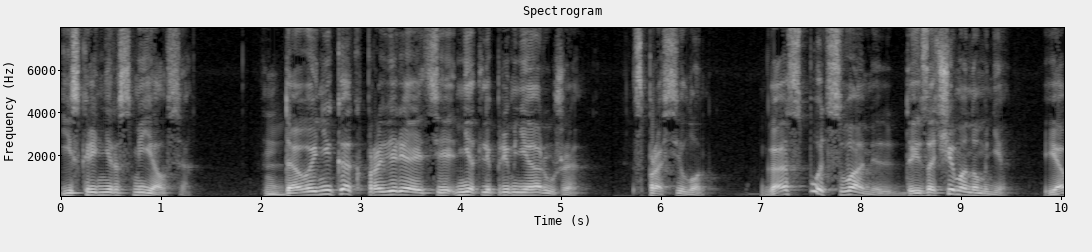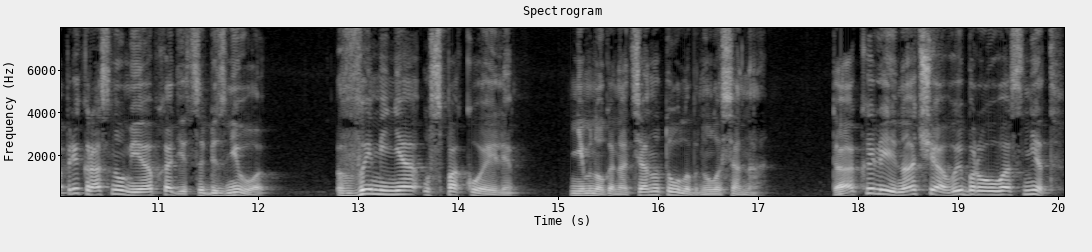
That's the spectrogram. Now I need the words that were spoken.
искренне рассмеялся. «Да вы никак проверяете, нет ли при мне оружия?» – спросил он. «Господь с вами, да и зачем оно мне? Я прекрасно умею обходиться без него». «Вы меня успокоили», – немного натянуто улыбнулась она. «Так или иначе, а выбора у вас нет.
